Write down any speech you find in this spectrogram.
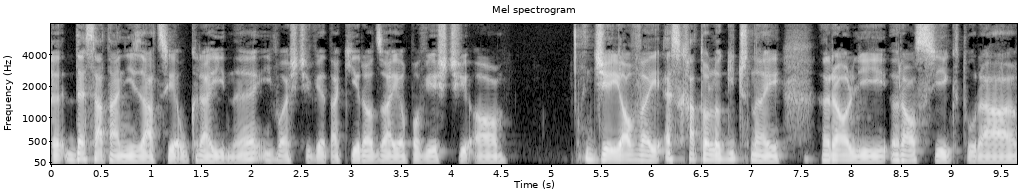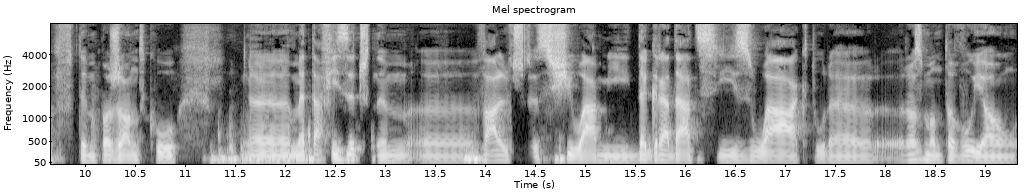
mamy desatanizację Ukrainy i właściwie taki rodzaj opowieści o dziejowej, eschatologicznej roli Rosji, która w tym porządku e, metafizycznym e, walczy z siłami degradacji, zła, które rozmontowują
